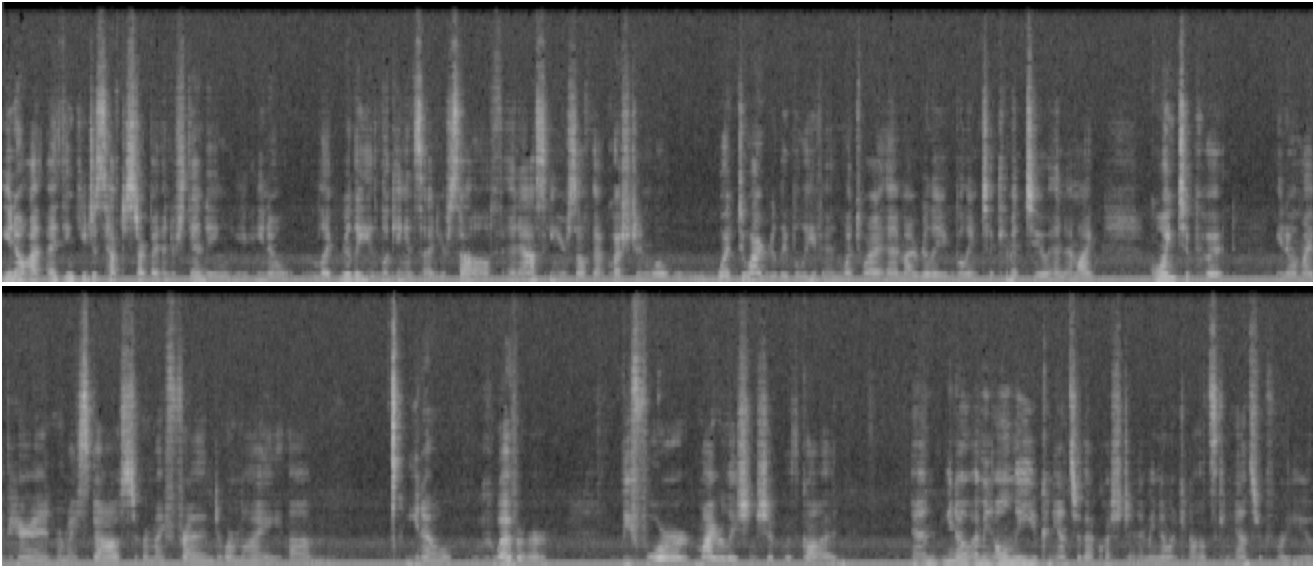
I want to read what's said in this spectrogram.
you know, I, I think you just have to start by understanding, you, you know, like really looking inside yourself and asking yourself that question well what do i really believe in what do i am i really willing to commit to and am i going to put you know my parent or my spouse or my friend or my um, you know whoever before my relationship with god and you know i mean only you can answer that question i mean no one else can answer for you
